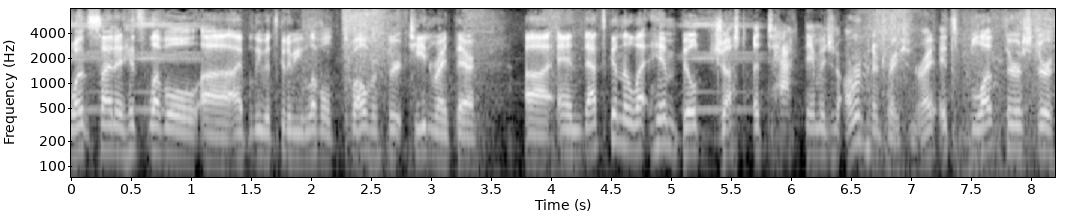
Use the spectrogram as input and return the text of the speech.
once Cyanide hits level, uh, I believe it's going to be level 12 or 13 right there. Uh, and that's going to let him build just attack damage and armor penetration, right? It's Bloodthirster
